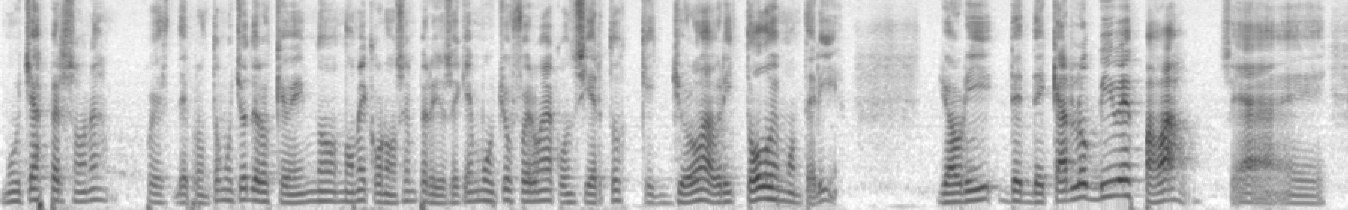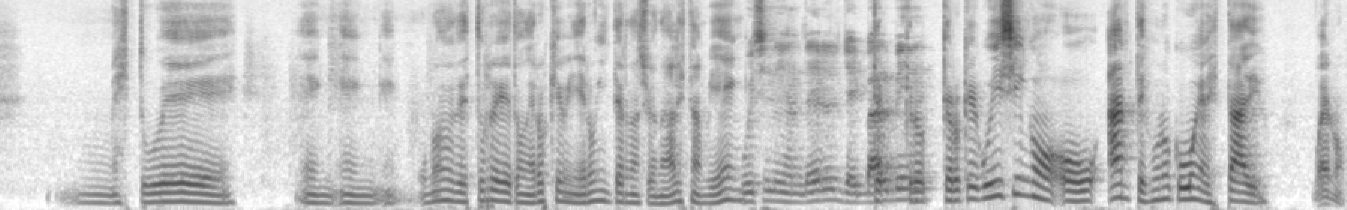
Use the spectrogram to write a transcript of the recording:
Muchas personas, pues de pronto muchos de los que ven no, no me conocen, pero yo sé que muchos fueron a conciertos que yo los abrí todos en Montería. Yo abrí desde Carlos Vives para abajo. O sea, eh, mm, estuve en, en- en uno de estos reggaetoneros que vinieron internacionales también. Wisin y Yandel, J Balvin. Creo, creo que Wisin o, o antes, uno que hubo en el estadio. Bueno,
